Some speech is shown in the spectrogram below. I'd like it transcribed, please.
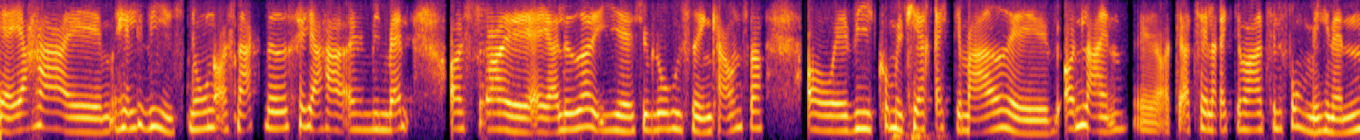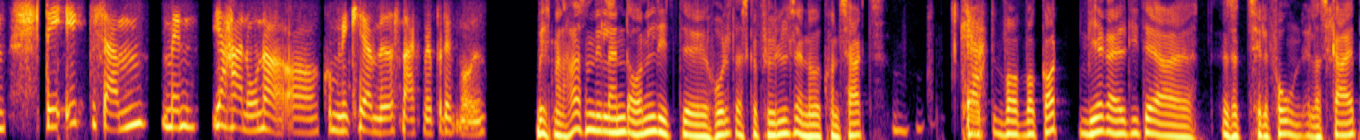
Ja, jeg har øh, heldigvis nogen at snakke med. Jeg har øh, min mand, og så øh, er jeg leder i øh, Psykologhuset Encounter, og øh, vi kommunikerer rigtig meget øh, online, øh, og der taler rigtig meget telefon med hinanden. Det er ikke det samme, men jeg har nogen at, at kommunikere med og snakke med på den måde. Hvis man har sådan et eller andet åndeligt øh, hul, der skal fyldes af noget kontakt, kan, ja. hvor, hvor godt virker alle de der altså telefon eller Skype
